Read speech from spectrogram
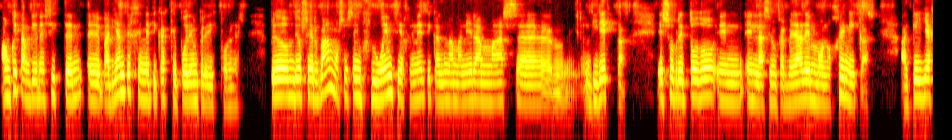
aunque también existen eh, variantes genéticas que pueden predisponer pero donde observamos esa influencia genética de una manera más eh, directa es sobre todo en, las enfermedades monogénicas, aquellas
